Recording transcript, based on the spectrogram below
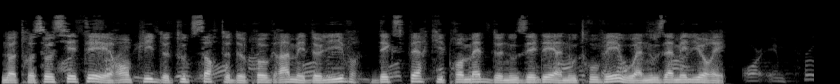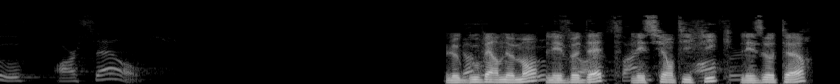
Notre société est remplie de toutes sortes de programmes et de livres, d'experts qui promettent de nous aider à nous trouver ou à nous améliorer. Le gouvernement, les vedettes, les scientifiques, les auteurs,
